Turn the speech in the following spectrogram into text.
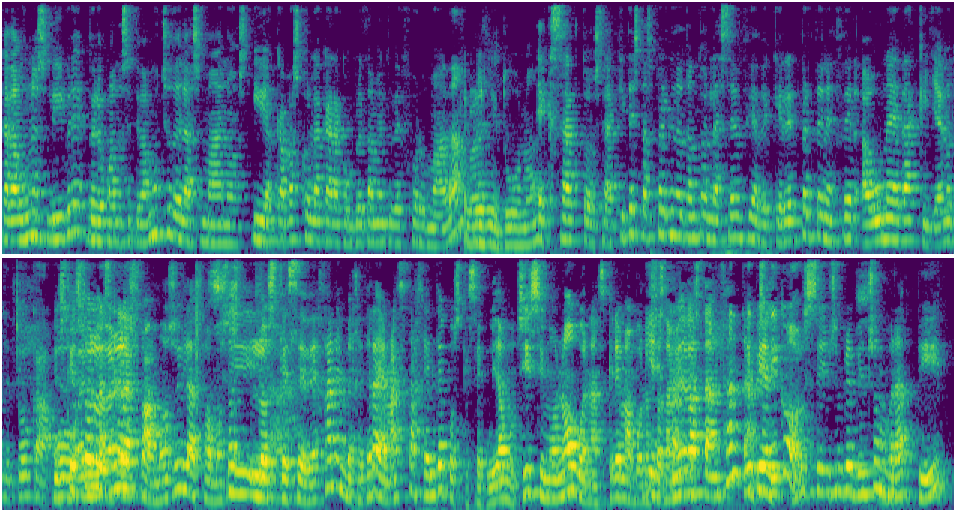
cada uno es libre, pero cuando se te va mucho de las manos y acabas con la cara completamente deformada, Que no eres ni tú, ¿no? Exacto, o sea, aquí te estás perdiendo tanto en la esencia de querer pertenecer a una edad que ya no te toca. Es o que esto lo ven los famosos y las famosas, Sí. los que se dejan envejecer. Además, esta gente pues que se cuida muchísimo, ¿no? Buenas cremas, bueno, eso también están fantásticos. no sé, yo siempre pienso en Brad Pitt,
